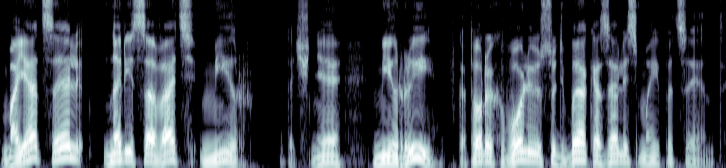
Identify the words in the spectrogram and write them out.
Моя цель — нарисовать мир — точнее, миры, в которых волею судьбы оказались мои пациенты.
